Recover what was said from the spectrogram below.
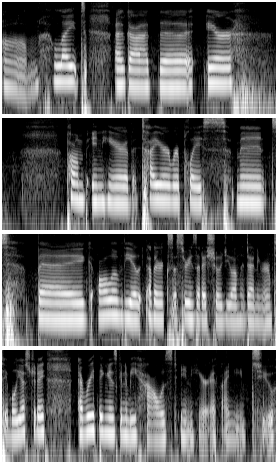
um, light. I've got the air pump in here, the tire replacement bag, all of the other accessories that I showed you on the dining room table yesterday. Everything is going to be housed in here if I need to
